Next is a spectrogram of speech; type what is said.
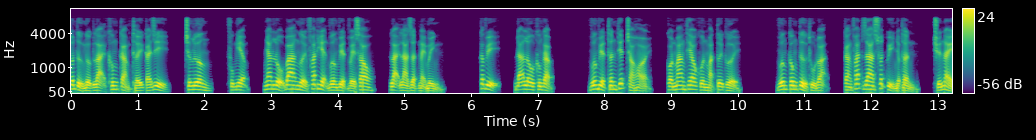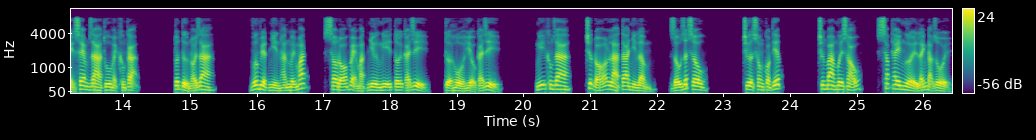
Tuân tử ngược lại không cảm thấy cái gì, trương lương, phục nghiệm, nhan lộ ba người phát hiện vương việt về sau, lại là giật nảy mình. Các vị, đã lâu không gặp. Vương việt thân thiết chào hỏi, còn mang theo khuôn mặt tươi cười. Vương công tử thủ đoạn, càng phát ra xuất quỷ nhập thần, chuyến này xem ra thu hoạch không cạn. Tuân tử nói ra. Vương việt nhìn hắn mấy mắt, sau đó vẻ mặt như nghĩ tới cái gì, tựa hồ hiểu cái gì. Nghĩ không ra, trước đó là ta nhìn lầm, giấu rất sâu. Chưa xong còn tiếp chương ba mươi sáu, sắp thay người lãnh đạo rồi.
